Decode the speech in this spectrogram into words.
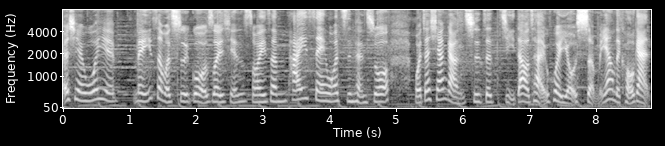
而且我也没怎么吃过，所以先说一声拍谢，我只能说我在香港吃这几道菜会有什么样的口感。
